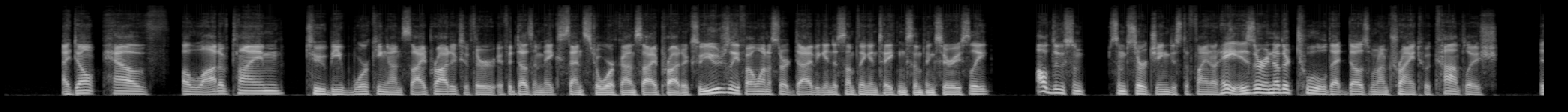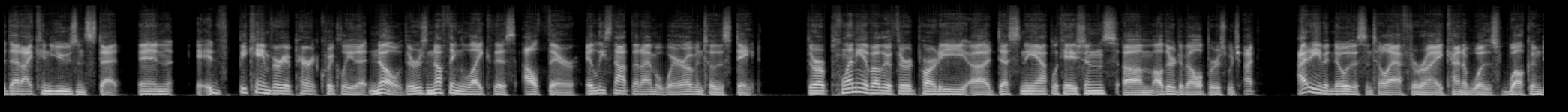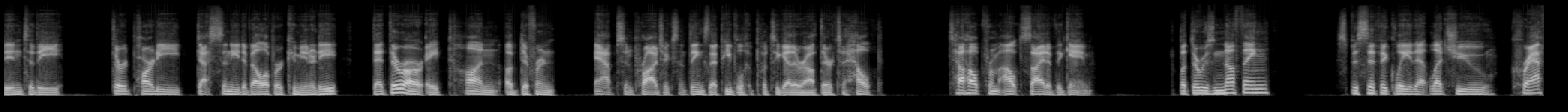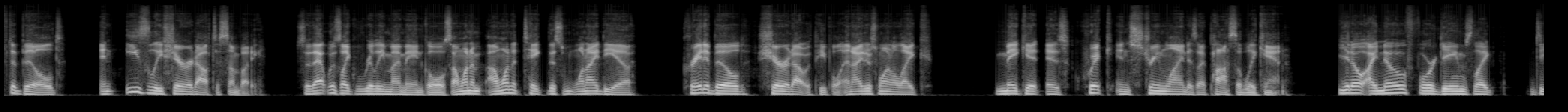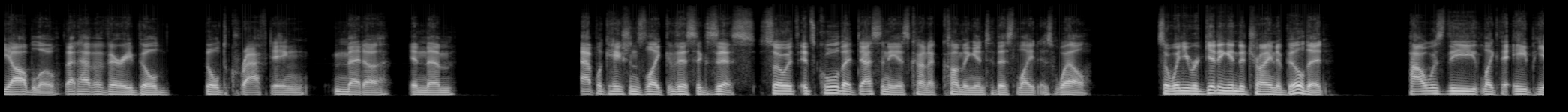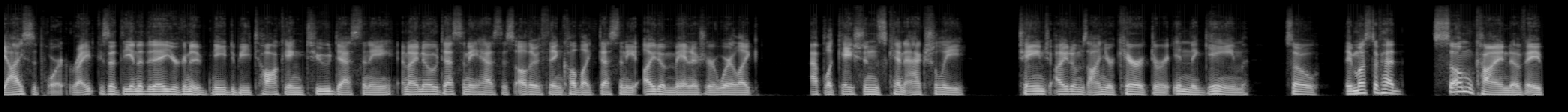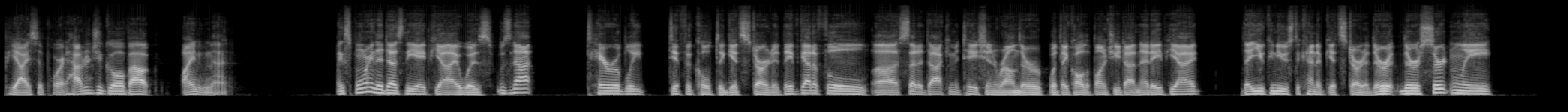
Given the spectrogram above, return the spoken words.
I don't have a lot of time to be working on side projects if they're if it doesn't make sense to work on side projects. So usually if I want to start diving into something and taking something seriously, I'll do some some searching just to find out, hey, is there another tool that does what I'm trying to accomplish that I can use instead? And it became very apparent quickly that no, there's nothing like this out there, at least not that I'm aware of until this date. There are plenty of other third party uh, Destiny applications, um, other developers, which I, I didn't even know this until after I kind of was welcomed into the third party Destiny developer community, that there are a ton of different apps and projects and things that people have put together out there to help to help from outside of the game. But there was nothing specifically that lets you craft a build and easily share it out to somebody. So that was like really my main goals. I want to I want to take this one idea create a build, share it out with people. And I just want to like make it as quick and streamlined as I possibly can. You know, I know for games like Diablo that have a very build build crafting meta in them, applications like this exist. So it's it's cool that Destiny is kind of coming into this light as well. So when you were getting into trying to build it, how was the like the API support, right? Because at the end of the day, you're going to need to be talking to Destiny, and I know Destiny has this other thing called like Destiny Item Manager, where like applications can actually change items on your character in the game. So they must have had some kind of API support. How did you go about finding that? Exploring the Destiny API was was not terribly difficult to get started. They've got a full uh, set of documentation around their what they call the Bungie.net API that you can use to kind of get started. There, there are certainly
